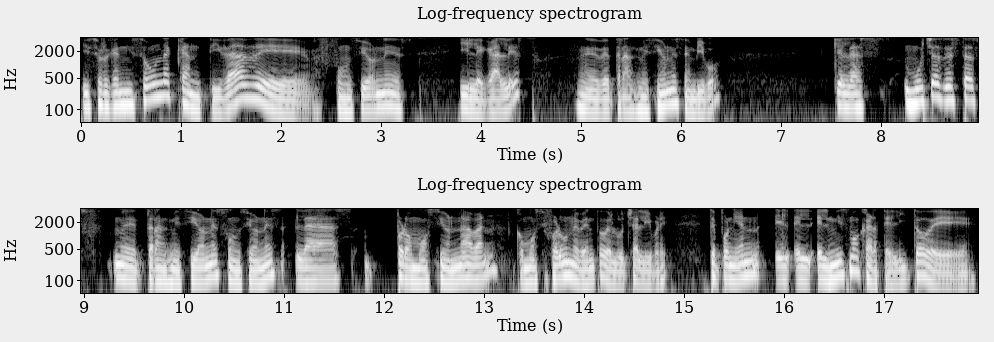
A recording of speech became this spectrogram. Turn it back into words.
Y se organizó una cantidad de funciones ilegales, eh, de transmisiones en vivo, que las muchas de estas eh, transmisiones, funciones, las promocionaban como si fuera un evento de lucha libre. Te ponían el mismo cartelito de,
